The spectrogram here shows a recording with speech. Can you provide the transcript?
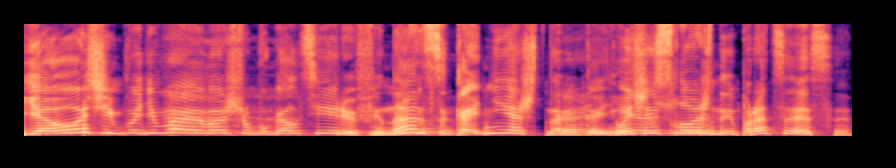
Я очень понимаю вашу бухгалтерию. Финансы, Да, конечно, кон- очень конечно. сложные процессы.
